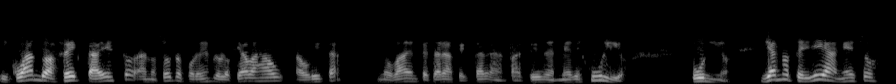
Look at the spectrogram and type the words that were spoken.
¿Y cuándo afecta esto? A nosotros, por ejemplo, lo que ha bajado ahorita nos va a empezar a afectar a partir del mes de julio, junio. Ya no te llegan esos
